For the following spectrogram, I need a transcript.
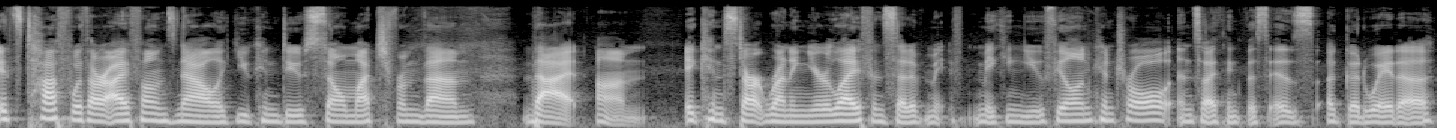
it's tough with our iPhones now. Like you can do so much from them that um, it can start running your life instead of ma- making you feel in control. And so I think this is a good way to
